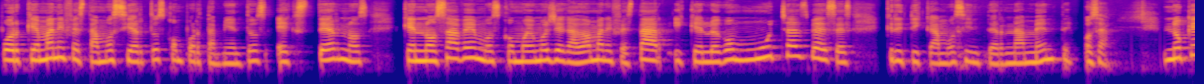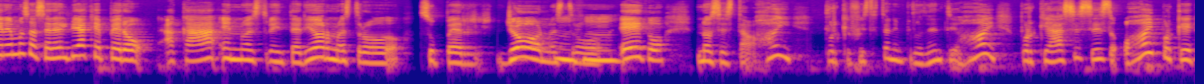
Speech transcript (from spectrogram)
por qué manifestamos ciertos comportamientos externos que no sabemos cómo hemos llegado a manifestar y que luego muchas veces criticamos internamente. O sea, no queremos hacer el viaje, pero acá en nuestro interior, nuestro super yo, nuestro ego, nos está, ay, ¿por qué fuiste tan imprudente? Ay, ¿por qué haces eso? Ay, porque,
